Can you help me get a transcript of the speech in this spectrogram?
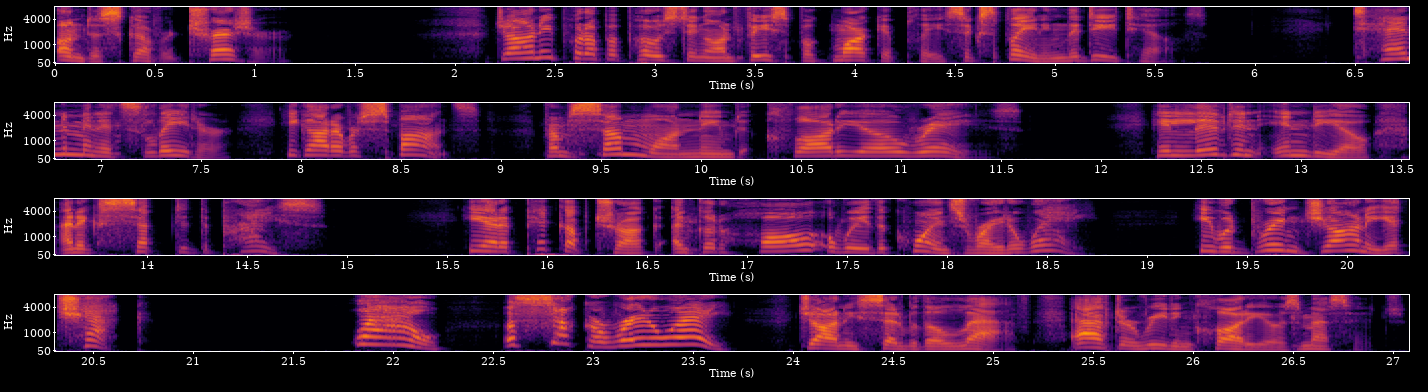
undiscovered treasure. Johnny put up a posting on Facebook Marketplace explaining the details. Ten minutes later, he got a response from someone named Claudio Reyes. He lived in Indio and accepted the price. He had a pickup truck and could haul away the coins right away. He would bring Johnny a check. Wow, a sucker right away, Johnny said with a laugh after reading Claudio's message.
